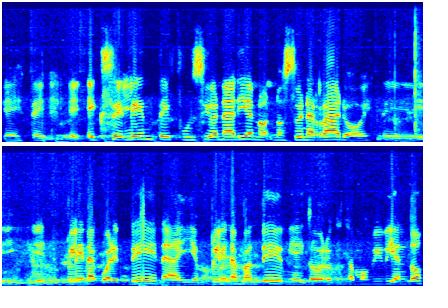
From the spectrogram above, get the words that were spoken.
este, eh, excelente funcionaria no, nos suena raro este, en plena cuarentena y en plena pandemia y todo lo que estamos viviendo,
